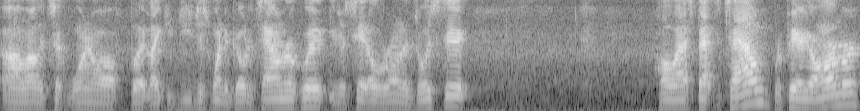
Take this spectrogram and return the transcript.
Um, I only took one off but like if you just wanted to go to town real quick you just hit over on the joystick. Haul ass back to town repair your armor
